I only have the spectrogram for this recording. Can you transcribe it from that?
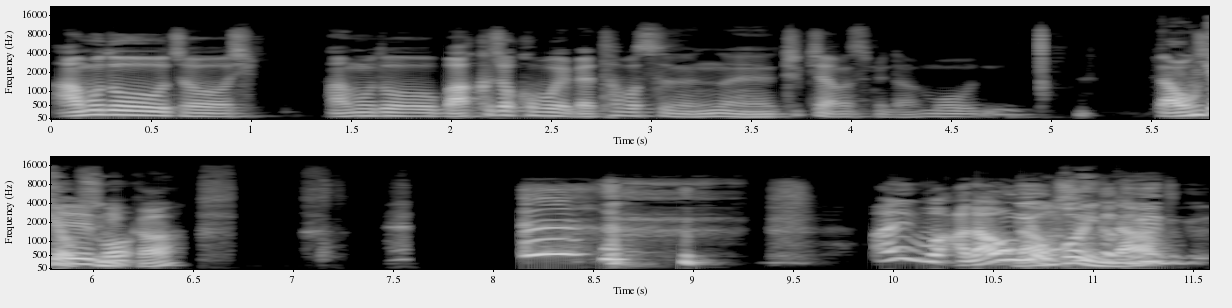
아무도 저 아무도 마크 저커버의 메타버스는 네, 찍지 않았습니다. 뭐 나온 게뭐 없으니까. 뭐, 아니 뭐 나온 게 나온 없으니까 그게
